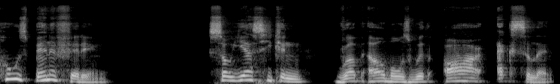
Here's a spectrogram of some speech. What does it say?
who's benefiting? So, yes, he can rub elbows with our excellent,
